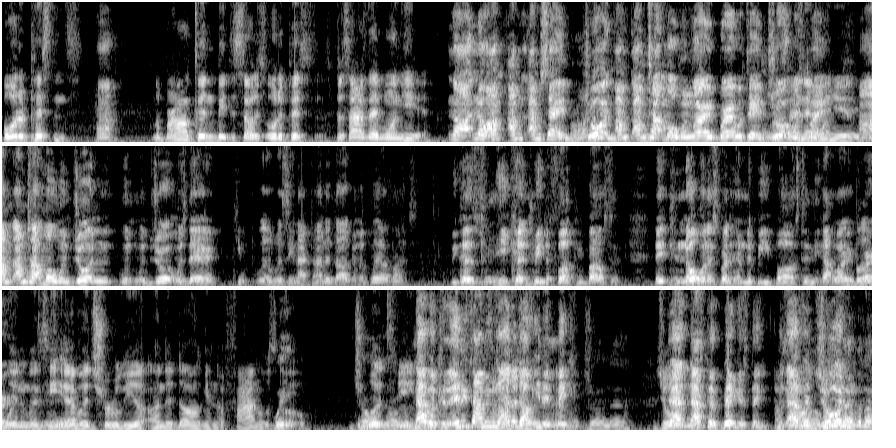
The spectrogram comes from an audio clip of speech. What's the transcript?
or the Pistons. huh? LeBron couldn't beat the Celtics or the Pistons. Besides that one year. No, no, I'm, I'm, I'm saying LeBron Jordan. I'm, I'm talking about when Larry Bird was there and I'm Jordan was playing. one year I'm. I'm talking about when Jordan when, when Jordan was there. He, was he not the underdog in the playoff nights? because he couldn't beat the fucking Boston. They, no one expected him to beat Boston. He got Larry But Bird. when was he ever truly an underdog in the finals Wait, though? Jordan what team? Never, because anytime he was an underdog, talking he didn't make it. Jordan. Now. Jordan. That, that's the biggest thing. I'm Whenever Jordan, about whenever the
